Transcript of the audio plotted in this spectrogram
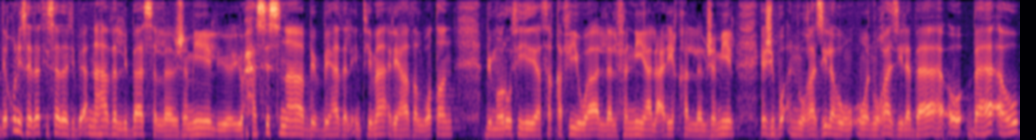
صديقوني سيداتي سادتي بأن هذا اللباس الجميل يحسسنا بهذا الانتماء لهذا الوطن بموروثه الثقافي والفني العريق الجميل. يجب أن نغازله ونغازل بهاءه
